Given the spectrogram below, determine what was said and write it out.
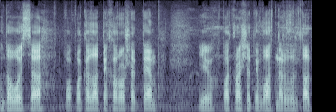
вдалося показати хороший темп і покращити власний результат.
